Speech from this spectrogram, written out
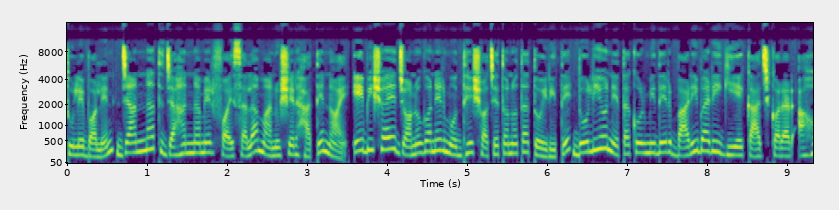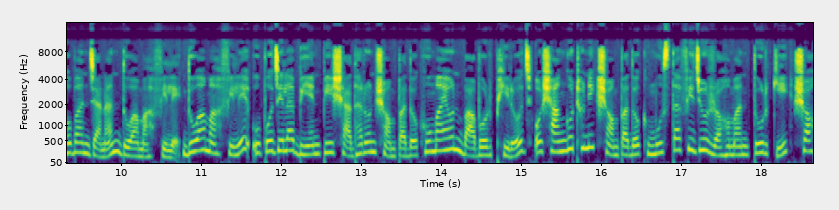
তুলে বলেন, জান্নাত জাহান্নামের ফয়সালা মানুষের হাতে নয়। এ বিষয়ে জনগণের মধ্যে সচেতনতা তৈরিতে দলীয় নেতাকর্মীদের বাড়ি বাড়ি গিয়ে কাজ করার আহ্বান জানান দুয়া মাহফিলে। দুয়া মাহফিলে উপজেলা বিএনপি সাধারণ সম্পাদক হুমায়ুন বাবর ফিরোজ ও সাংগঠনিক সম্পাদক মুস্তাফিজুর রহমান তুর্কি সহ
